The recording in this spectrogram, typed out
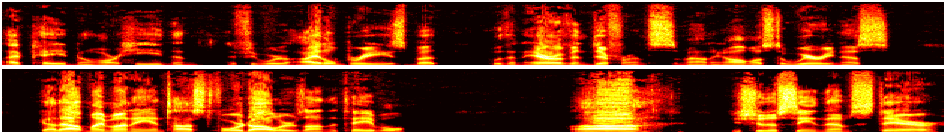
I paid no more heed than if it were an idle breeze, but with an air of indifference, amounting almost to weariness, got out my money and tossed four dollars on the table. Ah, you should have seen them stare.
